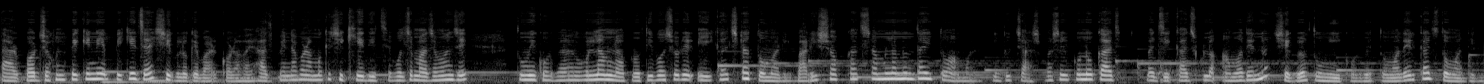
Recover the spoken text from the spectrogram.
তারপর যখন পেকে নিয়ে, পেকে যায়, সেগুলোকে বার করা হয়। হাজব্যান্ড আবার আমাকে শিখিয়ে দিচ্ছে, বলছে, মাঝে মাঝে তুমি করবে। আমি বললাম, না, প্রতি বছরের এই কাজটা তোমারই। বাড়ির সব কাজ সামলানোর দায়িত্ব আমার। কিন্তু চাষবাসের কোনো কাজ বা যে কাজগুলো আমাদের না সেগুলো তুমিই করবে। তোমাদের কাজ তোমাদেরই।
